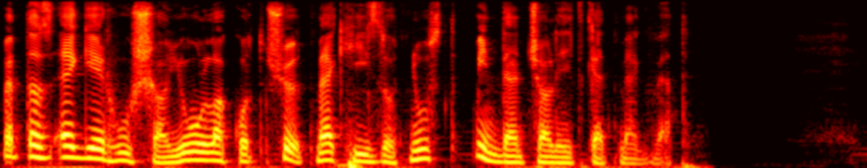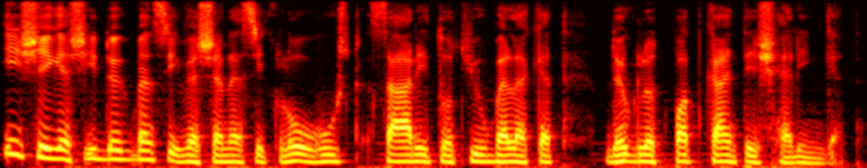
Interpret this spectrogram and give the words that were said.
mert az egérhússal jól lakott, sőt meghízott nyuszt minden csalétket megvet. Ínséges időkben szívesen eszik lóhúst, szárított jubeleket, döglött patkányt és heringet.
